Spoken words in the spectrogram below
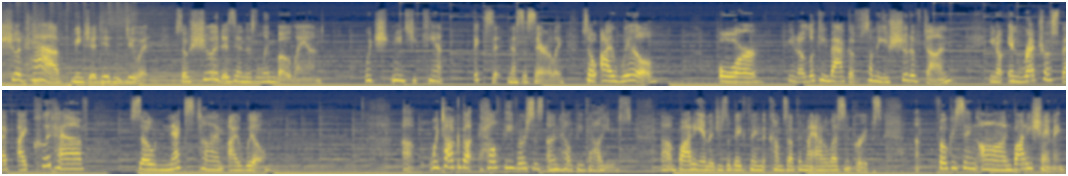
should have means you didn't do it. So should is in this limbo land, which means you can't fix it necessarily. So I will, or, you know, looking back of something you should have done, you know, in retrospect, I could have, so next time I will. Uh, we talk about healthy versus unhealthy values. Um, body image is a big thing that comes up in my adolescent groups. Uh, focusing on body shaming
